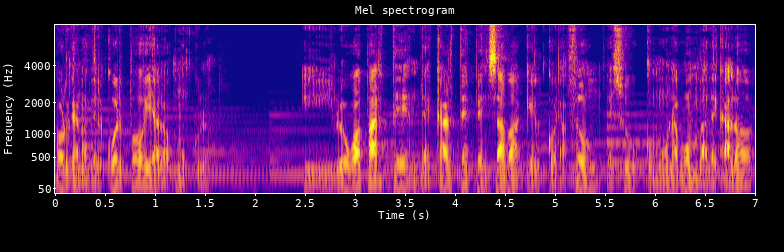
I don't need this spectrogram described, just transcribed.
órganos del cuerpo y a los músculos. Y luego aparte, Descartes pensaba que el corazón es como una bomba de calor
